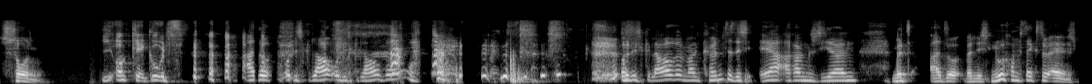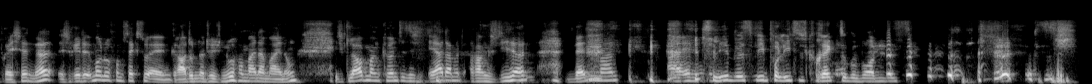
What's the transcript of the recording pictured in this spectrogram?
Schon. Okay, gut. Also, und ich, glaub, und ich glaube. Und ich glaube, man könnte sich eher arrangieren mit, also wenn ich nur vom Sexuellen spreche, ne, ich rede immer nur vom Sexuellen, gerade und natürlich nur von meiner Meinung. Ich glaube, man könnte sich eher damit arrangieren, wenn man ein. Ich liebe es, wie politisch korrekt du geworden bist.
